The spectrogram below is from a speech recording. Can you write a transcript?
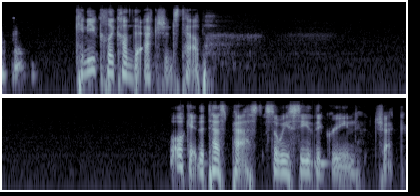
Okay. Can you click on the Actions tab? Well, okay, the test passed, so we see the green check.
